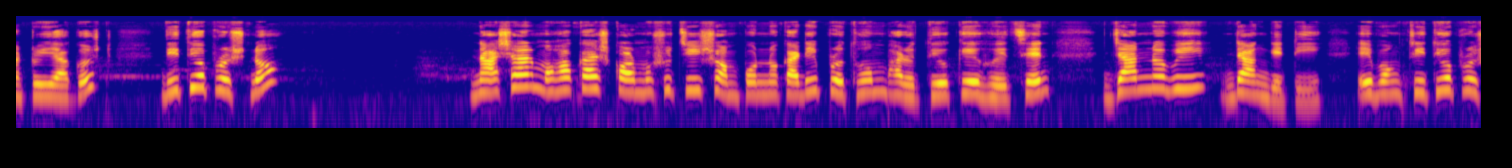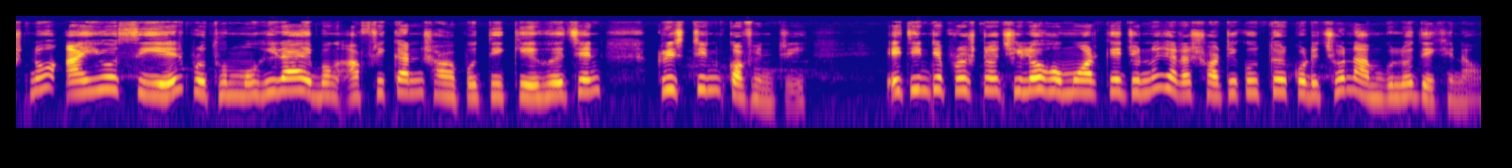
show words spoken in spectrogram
আটই আগস্ট। দ্বিতীয় প্রশ্ন, নাসার মহাকাশ কর্মসূচি সম্পন্নকারী প্রথম ভারতীয় কে হয়েছেন জাহ্নবী ডাঙ্গেটি? এবং তৃতীয় প্রশ্ন, আইওসি এর প্রথম মহিলা এবং আফ্রিকান সভাপতি কে হয়েছেন ক্রিস্টিন কভেন্ট্রি? এই তিনটে প্রশ্ন ছিল হোমওয়ার্কের জন্য, যারা সঠিক উত্তর করেছ নামগুলো দেখে নাও।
